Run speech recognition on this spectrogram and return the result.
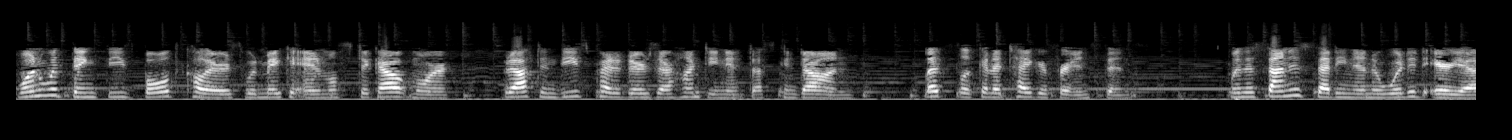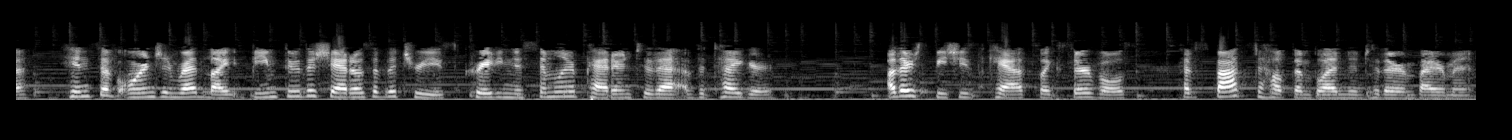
One would think these bold colors would make an animal stick out more, but often these predators are hunting at dusk and dawn. Let's look at a tiger for instance. When the sun is setting in a wooded area, hints of orange and red light beam through the shadows of the trees, creating a similar pattern to that of the tiger. Other species of cats, like servals, have spots to help them blend into their environment.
